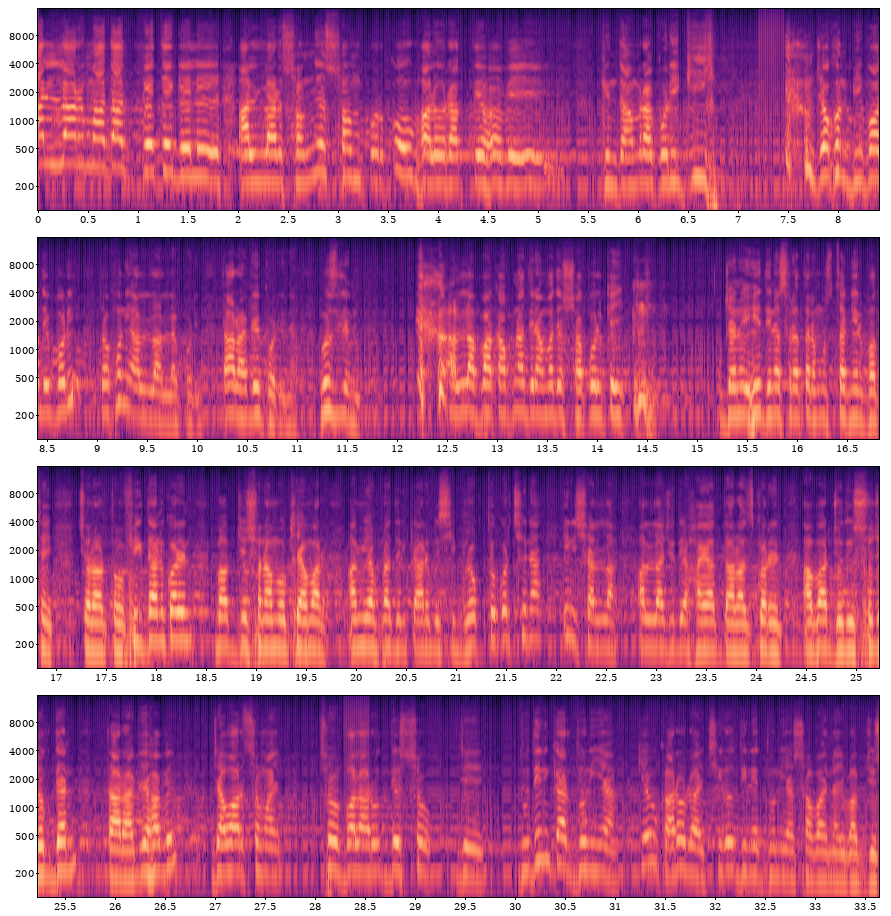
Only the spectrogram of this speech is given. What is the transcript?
আল্লাহর মাদাত পেতে গেলে আল্লাহর সঙ্গে সম্পর্কও ভালো রাখতে হবে। কিন্তু আমরা করি কি? যখন বিপদে পড়ি, তখনই আল্লাহ আল্লাহ করি, তার আগে করি না। বুঝলেন? আল্লাহ পাক আপনাদের, আমাদের সকলকেই যেন ইহিদিন আসরাতার মুস্তাকির পথে চলার তৌফিক দান করেন। বাবজি সোনামুখী আমার, আমি আপনাদেরকে আর বেশি বিরক্ত করছি না। ইনশাল্লাহ আল্লাহ যদি হায়াত দারাজ করেন, আবার যদি সুযোগ দেন, তার আগে হবে। যাওয়ার সময় বলার উদ্দেশ্য যে, দুদিনকার দুনিয়া, কেউ কারও নয় চিরদিনের দুনিয়া সবাই নয় বাবজি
